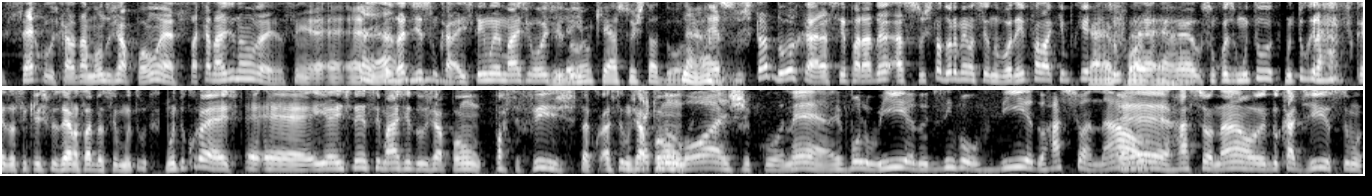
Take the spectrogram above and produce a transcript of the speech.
séculos, cara, na mão do Japão é sacanagem não, velho. Assim, é, é- é É. pesadíssimo, cara. A gente tem uma imagem hoje do... Leiam que é assustador. né? É assustador, cara. Assim, parada assustadora mesmo. Assim, eu não vou nem falar aqui porque Cara, é são, foda, é- é é- são coisas muito, muito gráficas, assim, que eles fizeram, sabe? Assim, muito, muito cruéis. É- é, e a gente tem essa imagem do Japão pacifista, assim, um Japão. Tecnológico, né? Evoluído, desenvolvido, racional. É, racional, educadíssimo.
